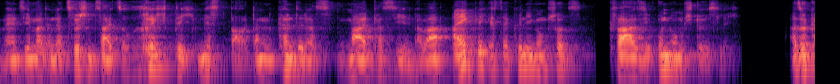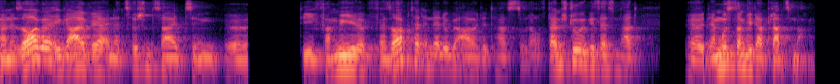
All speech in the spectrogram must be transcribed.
Wenn jetzt jemand in der Zwischenzeit so richtig Mist baut, dann könnte das mal passieren. Aber eigentlich ist der Kündigungsschutz quasi unumstößlich. Also keine Sorge, egal wer in der Zwischenzeit äh, die Familie versorgt hat, in der du gearbeitet hast oder auf deinem Stuhl gesessen hat, äh, der muss dann wieder Platz machen.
